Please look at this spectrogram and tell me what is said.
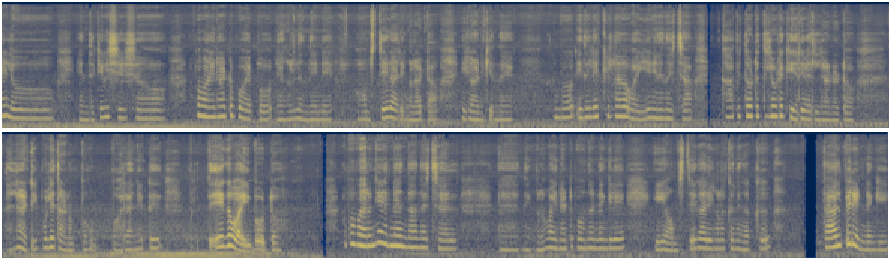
ഹലോ എന്തൊക്കെ വിശേഷം? അപ്പോൾ വയനാട്ട് പോയപ്പോൾ ഞങ്ങൾ നിന്നതിന്റെ ഹോം സ്റ്റേ കാര്യങ്ങളാട്ടോ ഈ കാണിക്കുന്നത് അപ്പോൾ ഇതിലേക്കുള്ള വഴി എങ്ങനെയാണെന്ന് വെച്ചാൽ കാപ്പിത്തോട്ടത്തിലൂടെ കയറി വരലാണ് കേട്ടോ നല്ല അടിപൊളി തണുപ്പും പോരാഞ്ഞിട്ട് പ്രത്യേക വൈബ് കേട്ടോ അപ്പോൾ പറഞ്ഞു തരുന്നത് എന്താണെന്ന് വെച്ചാൽ നിങ്ങൾ വയനാട്ട് പോകുന്നുണ്ടെങ്കിൽ ഈ ഹോം സ്റ്റേ കാര്യങ്ങളൊക്കെ നിങ്ങൾക്ക് താല്പര്യം ഉണ്ടെങ്കിൽ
